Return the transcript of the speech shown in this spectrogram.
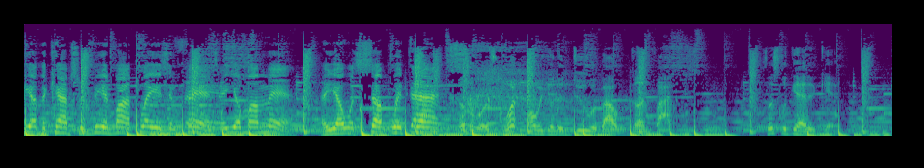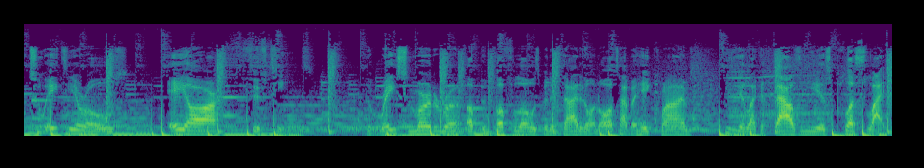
the other cap's revered by players and fans. Hey yo, my man. Hey yo, what's up with that? In other words, what are we going to do about gun violence? So let's look at it again. Two 18 year olds, AR 15s. The race murderer up in Buffalo has been indicted on all type of hate crimes. He can get like a thousand years plus life.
